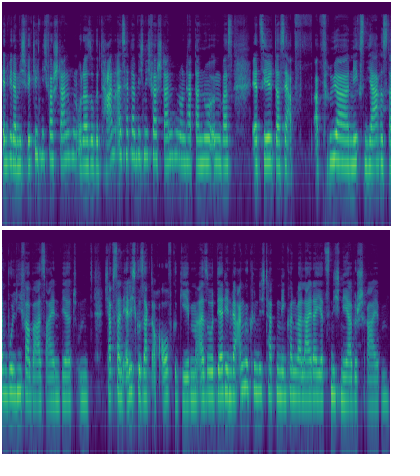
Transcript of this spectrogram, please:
entweder mich wirklich nicht verstanden oder so getan, als hätte er mich nicht verstanden und hat dann nur irgendwas erzählt, dass er ab, ab Frühjahr nächsten Jahres dann wohl lieferbar sein wird. Und ich habe es dann ehrlich gesagt auch aufgegeben. Also der, den wir angekündigt hatten, den können wir leider jetzt nicht näher beschreiben.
